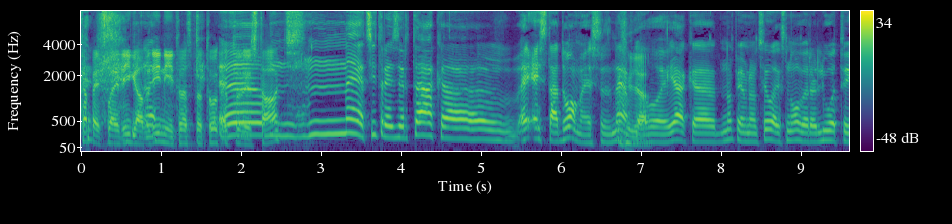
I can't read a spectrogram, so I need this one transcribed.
kāpēc, lai Rīgā brīnītos par to, ka tur ir stāsts? Nē, citreiz ir tā, ka e, es tā domāju, es neapgalvoju, jā. Jā, ka, nu, piemēram, cilvēks novēra ļoti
